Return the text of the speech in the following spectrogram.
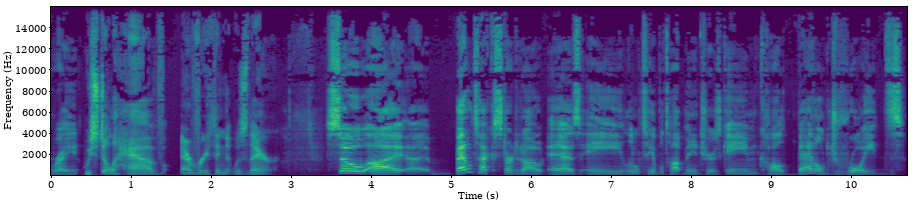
right. We still have everything that was there. So, uh, uh, BattleTech started out as a little tabletop miniatures game called Battle Droids,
